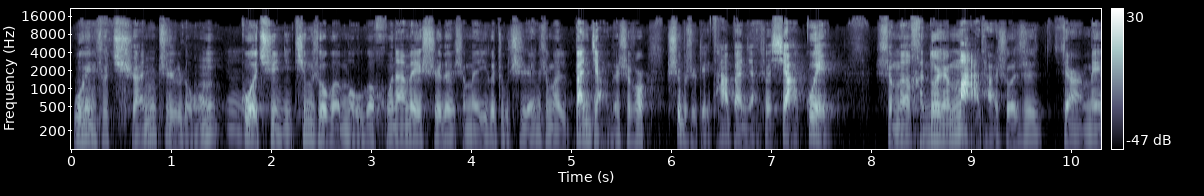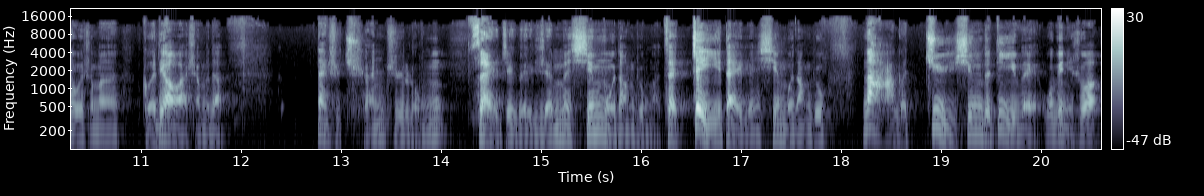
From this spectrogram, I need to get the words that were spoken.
我跟你说，权志龙，过去你听说过某个湖南卫视的什么一个主持人什么颁奖的时候，是不是给他颁奖说下跪？什么很多人骂他说是这样没有什么格调啊什么的。但是权志龙在这个人们心目当中啊，在这一代人心目当中，那个巨星的地位，我跟你说，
